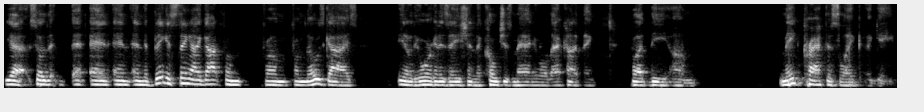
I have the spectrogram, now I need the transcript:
Yeah. So that and and and the biggest thing I got from from from those guys, you know, the organization, the coach's manual, that kind of thing, but the um, make practice like a game.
